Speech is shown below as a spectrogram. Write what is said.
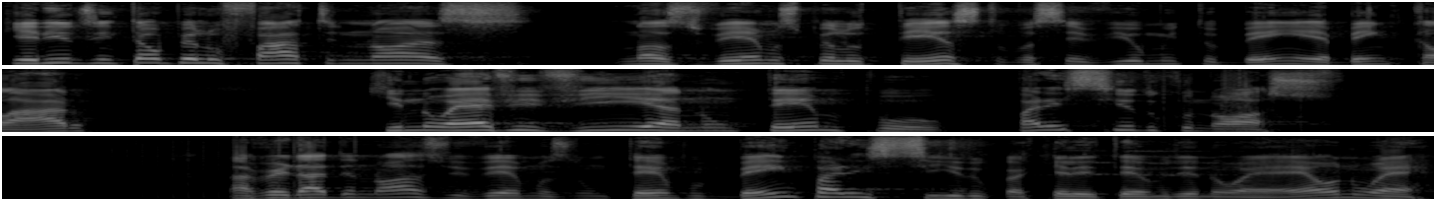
Queridos, então, pelo fato de nós, nós vermos pelo texto, você viu muito bem, é bem claro, que Noé vivia num tempo parecido com o nosso. Na verdade, nós vivemos num tempo bem parecido com aquele tempo de Noé, é ou não é?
